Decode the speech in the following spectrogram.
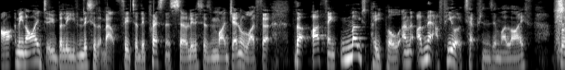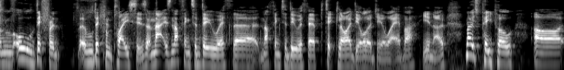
I I mean I do believe, and this isn't about theatre of the oppressed necessarily. This is my general life that that I think most people, and I've met a few exceptions in my life from all different all different places, and that is nothing to do with uh, nothing to do with their particular ideology or whatever. You know, most people are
